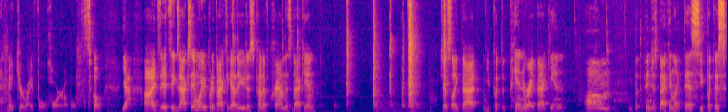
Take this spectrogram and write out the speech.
and make your rifle horrible. So yeah, uh, it's, it's the exact same way to put it back together. You just kind of cram this back in. Just like that. You put the pin right back in. Um, you put the pin just back in like this. You put this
